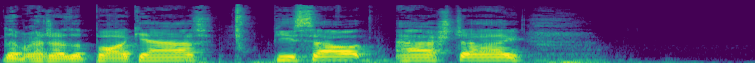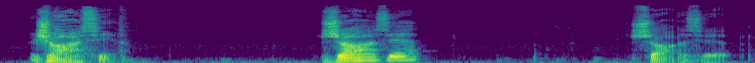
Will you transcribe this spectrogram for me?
de Branch Podcast. Peace out. Hashtag Jazette. Jazette. Jazette.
